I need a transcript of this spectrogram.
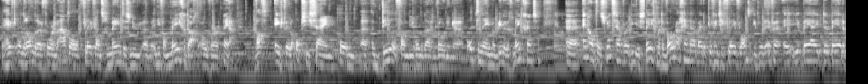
Hij heeft onder andere voor een aantal Flevolandse gemeentes nu uh, in ieder geval meegedacht over nou ja, wat eventuele opties zijn om uh, een deel van die 100.000 woningen op te nemen binnen de gemeentegrenzen. En Anton Smets hebben we, die is bezig met de woonagenda bij de provincie Flevoland. Ik moet even, ben jij de, ben jij de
